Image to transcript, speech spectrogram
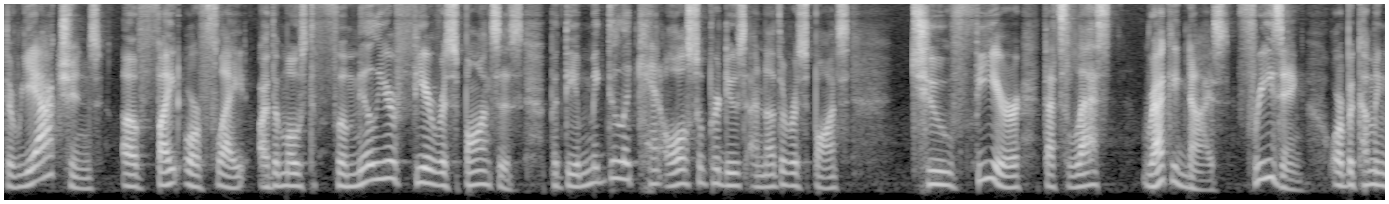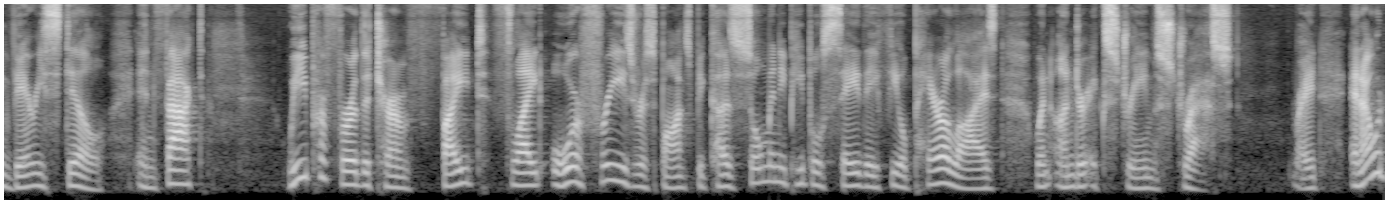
the reactions of fight or flight are the most familiar fear responses, but the amygdala can also produce another response to fear that's less recognized, freezing, or becoming very still. In fact, we prefer the term fight, flight, or freeze response because so many people say they feel paralyzed when under extreme stress, right? And I would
